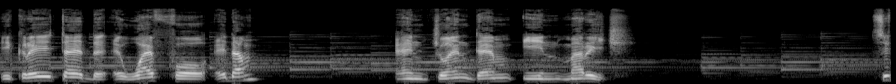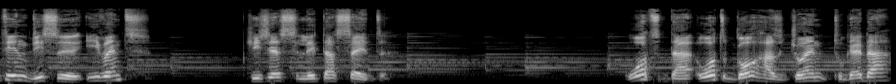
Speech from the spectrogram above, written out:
He created a wife for Adam and joined them in marriage. Sitting this uh, event, Jesus later said, what, that, what God has joined together,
